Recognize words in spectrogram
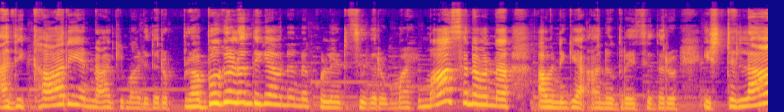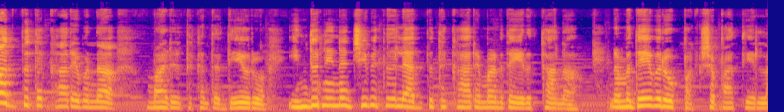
ಅಧಿಕಾರಿಯನ್ನಾಗಿ ಮಾಡಿದರು. ಪ್ರಭುಗಳೊಂದಿಗೆ ಅವನನ್ನು ಕುಳ್ಳಿರಿಸಿದರು. ಮಹಿಮಾಸನವನ್ನು ಅವನಿಗೆ ಅನುಗ್ರಹಿಸಿದರು. ಇಷ್ಟೆಲ್ಲ ಅದ್ಭುತ ಕಾರ್ಯವನ್ನು ಮಾಡಿರ್ತಕ್ಕಂಥ ದೇವರು ಇಂದು ನಿನ್ನ ಜೀವಿತದಲ್ಲಿ ಅದ್ಭುತ ಕಾರ್ಯ ಮಾಡದೇ ಇರುತ್ತಾನ? ನಮ್ಮ ದೇವರು ಪಕ್ಷಪಾತಿಯಲ್ಲ.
